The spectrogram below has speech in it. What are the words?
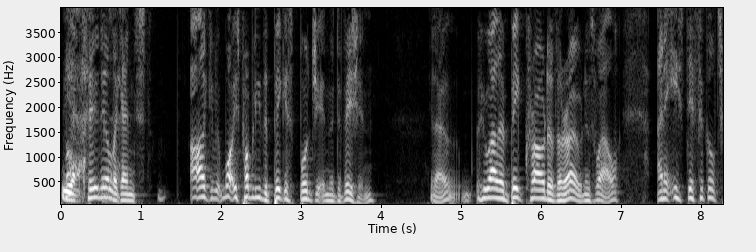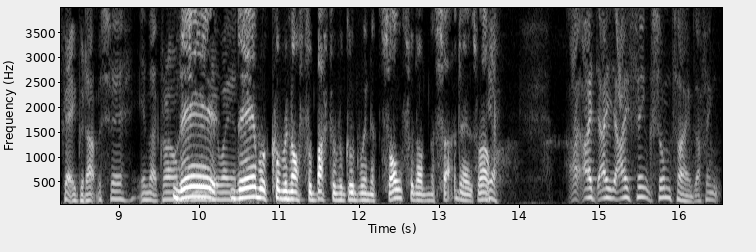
Not 2 yeah, 0 yeah. against argument what is probably the biggest budget in the division, you know, who have a big crowd of their own as well. And it is difficult to create a good atmosphere in that ground. They, the they were coming off the back of a good win at Salford on the Saturday as well. Yeah. I, I, I think sometimes, I think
